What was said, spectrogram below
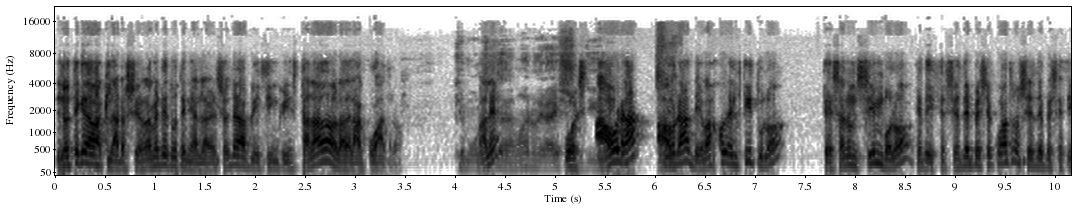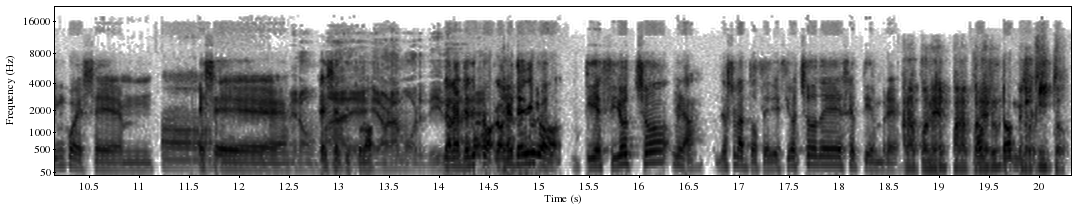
no te quedaba claro si realmente tú tenías la versión de la Play 5 instalada o la de la 4. Qué ¿Vale? de mano era eso, Pues tío. ahora, ahora, debajo del título, te sale un símbolo que dice si es de PS4, si es de PS5, ese, mm, Ah, ese, Menos ese mal, eh, título. era una mordida. Lo que te eh. digo, lo que te digo, 18, mira, ya son las 12, 18 de septiembre. Para poner, para poner un dos meses. loquito.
